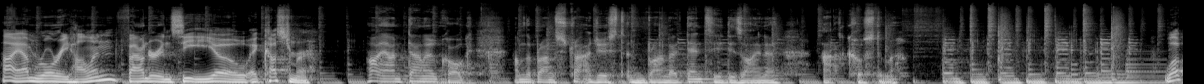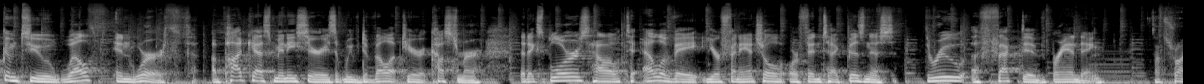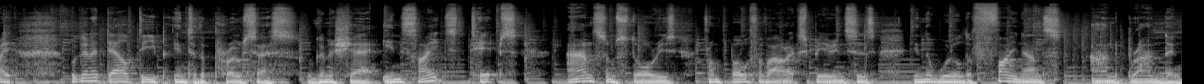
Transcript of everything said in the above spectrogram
Hi, I'm Rory Holland, founder and CEO at Customer. Hi, I'm Dan Ocock. I'm the brand strategist and brand identity designer at Customer. Welcome to Wealth and Worth, a podcast mini series that we've developed here at Customer that explores how to elevate your financial or fintech business through effective branding. That's right. We're going to delve deep into the process. We're going to share insights, tips, and some stories from both of our experiences in the world of finance and branding.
